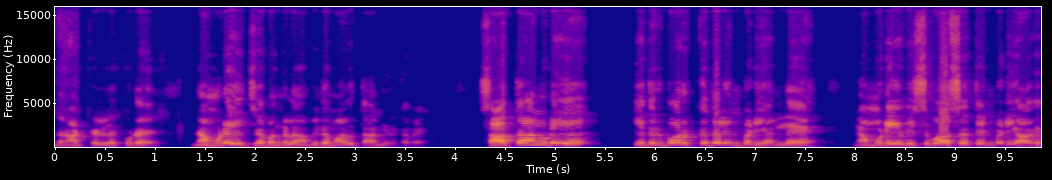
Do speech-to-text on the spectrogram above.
இந்த நாட்கள்ல கூட நம்முடைய ஜபங்களும் அமிதமாகத்தான் இருக்க வேண்டும். சாத்தானுடைய எதிர்பார்க்குதலின்படி அல்ல நம்முடைய விசுவாசத்தின்படியாக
